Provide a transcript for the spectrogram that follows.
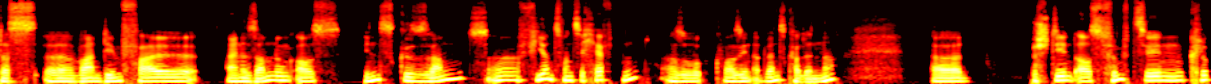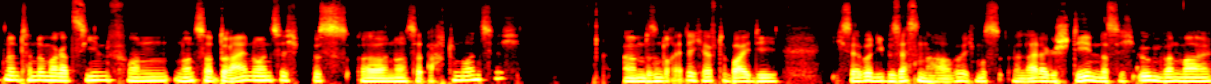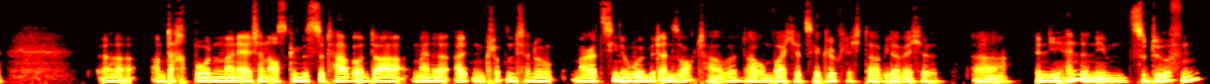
Das äh, war in dem Fall eine Sammlung aus insgesamt äh, 24 Heften, also quasi ein Adventskalender, äh, bestehend aus 15 Club Nintendo Magazinen von 1993 bis äh, 1998. Ähm, da sind auch etliche Hefte bei, die ich selber nie besessen habe. Ich muss äh, leider gestehen, dass ich irgendwann mal äh, am Dachboden meine Eltern ausgemistet habe und da meine alten Club Nintendo Magazine wohl mit entsorgt habe. Darum war ich jetzt sehr glücklich, da wieder welche äh, in die Hände nehmen zu dürfen.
